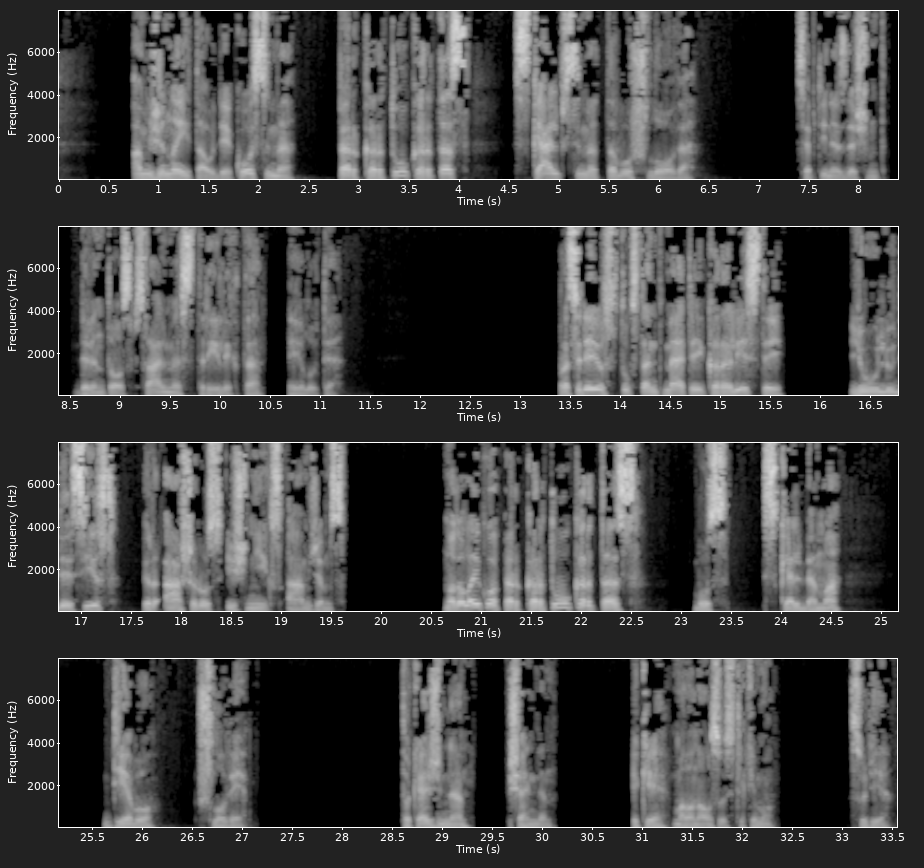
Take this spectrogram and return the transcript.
amžinai tau dėkosime, per kartų kartas skelbsime tavo šlovę. 79 psalmės 13 eilutė. Prasidėjus tūkstantmetiai karalystiai, jų liudesys ir ašarus išnyks amžiams. Nuo to laiko per kartų kartas bus skelbiama Dievo šlovė. Tokia žinia šiandien. Iki malonaus sustikimo. Sudie.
